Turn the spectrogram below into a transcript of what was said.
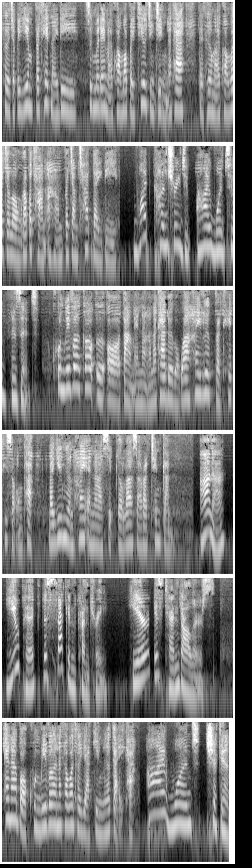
เธอจะไปเยี่ยมประเทศไหนดี ซึ่งไม่ได้หมายความว่าไปเที่ยวจริง ๆ นะคะ แต่เธอหมายความว่าจะลองรับประทานอาหารประจำชาติใดดี What country do I want to visit? คุณวิเวอร์ก็เอออตามแอนนานะคะ โดยบอกว่าให้เลือกประเทศที่สองค่ะ และยื่นเงินให้แอนนา10ดอลลาร์สหรัฐเช่นกัน Anna, you pick the second country. Here is $10. แอนนาบอกคุณวิเวอร์นะคะว่าเธออยากกินเนื้อไก่ค่ะ I want chicken.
